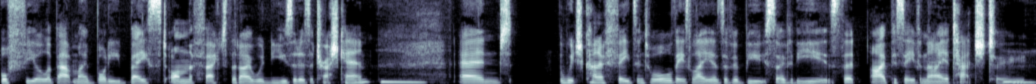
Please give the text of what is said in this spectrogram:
or feel about my body based on the fact that I would use it as a trash can. And which kind of feeds into all these layers of abuse over the years that I perceive and that I attach to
